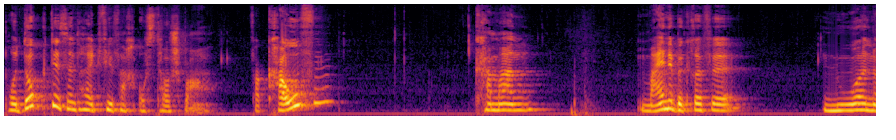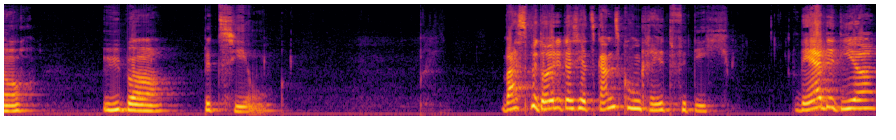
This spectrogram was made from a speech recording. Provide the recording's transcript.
Produkte sind halt vielfach austauschbar. Verkaufen kann man meine Begriffe nur noch über Beziehung. Was bedeutet das jetzt ganz konkret für dich? Werde dir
